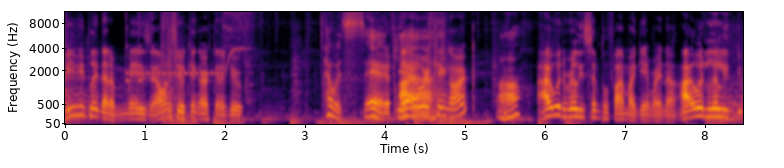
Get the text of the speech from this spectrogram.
Vivi played that amazing. I want to see what King Arc's gonna do. That was sick. If yeah. I were King Arc, Uh huh. I would really simplify my game right now. I would literally do,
